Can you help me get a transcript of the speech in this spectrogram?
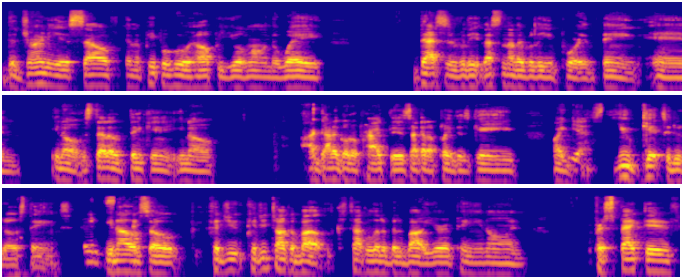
the journey itself and the people who are helping you along the way that's a really that's another really important thing and you know instead of thinking you know i gotta go to practice i gotta play this game like yes you get to do those things exactly. you know so could you could you talk about talk a little bit about your opinion on perspective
